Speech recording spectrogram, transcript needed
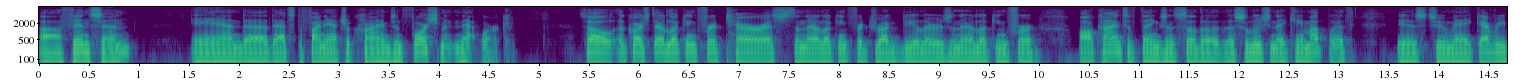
uh, FinCEN, and uh, that's the Financial Crimes Enforcement Network. So, of course, they're looking for terrorists and they're looking for drug dealers and they're looking for all kinds of things. And so, the, the solution they came up with is to make every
